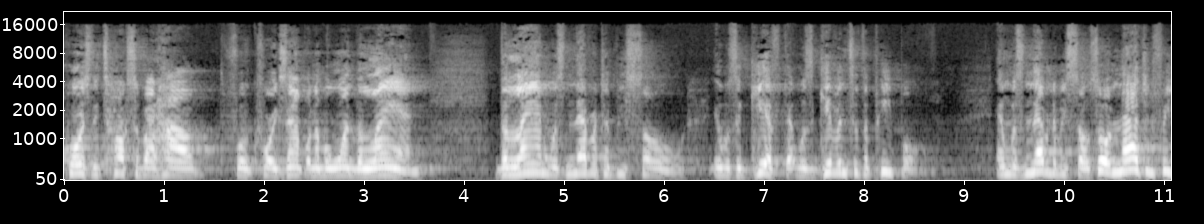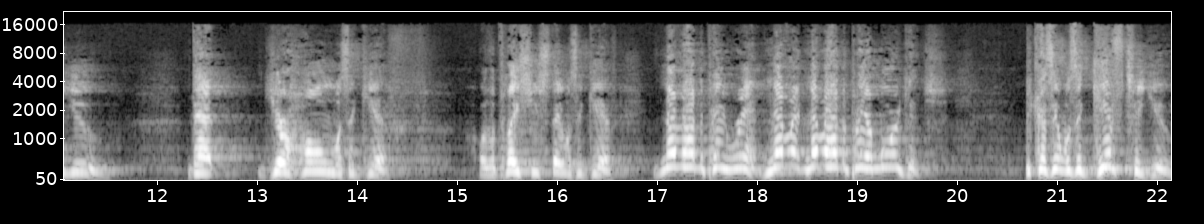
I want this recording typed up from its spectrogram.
Horsley talks about how, for, for example, number one, the land. The land was never to be sold. It was a gift that was given to the people and was never to be sold. So imagine for you that your home was a gift or the place you stay was a gift. Never had to pay rent, never, never had to pay a mortgage because it was a gift to you.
